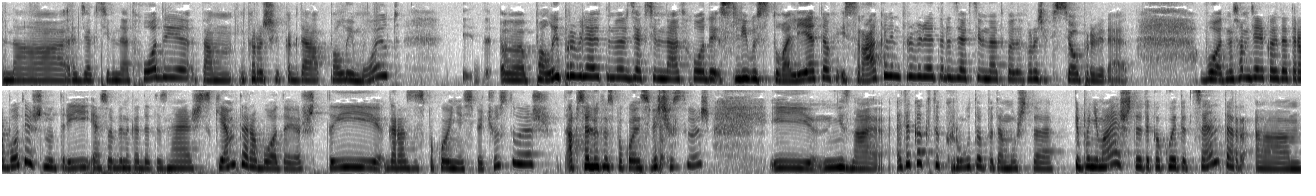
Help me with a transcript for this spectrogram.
на радиоактивные отходы. Там, короче, когда полы моют, полы проверяют на радиоактивные отходы, сливы с туалетов и с раковин проверяют на радиоактивные отходы, короче, все проверяют. Вот, на самом деле, когда ты работаешь внутри, и особенно когда ты знаешь, с кем ты работаешь, ты гораздо спокойнее себя чувствуешь, абсолютно спокойно себя чувствуешь, и не знаю, это как-то круто, потому что ты понимаешь, что это какой-то центр, э,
